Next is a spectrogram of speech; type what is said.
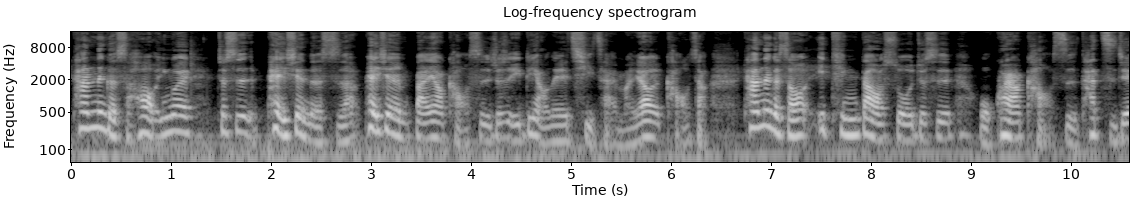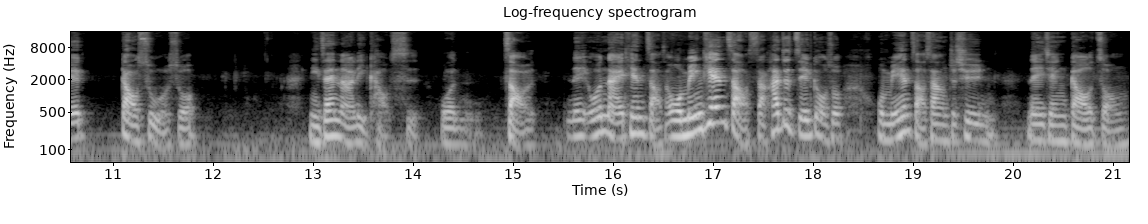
他那个时候，因为就是配线的时候，配线班要考试，就是一定要那些器材嘛，要考场。他那个时候一听到说，就是我快要考试，他直接告诉我说：“你在哪里考试？我找。”那我哪一天早上？我明天早上，他就直接跟我说，我明天早上就去那间高中，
